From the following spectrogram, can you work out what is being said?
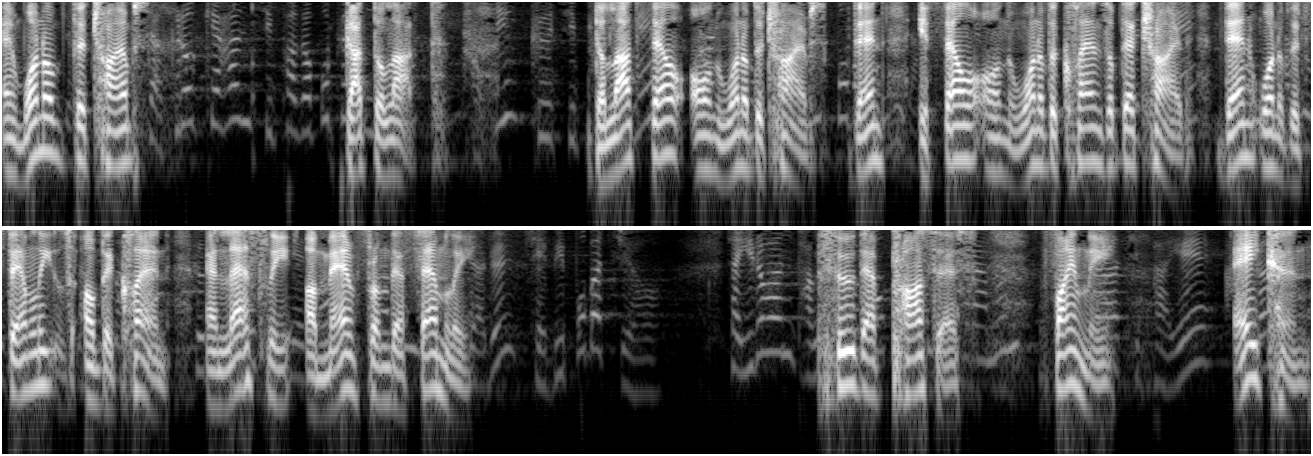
and one of the tribes got the lot. The lot fell on one of the tribes. Then it fell on one of the clans of that tribe. Then one of the families of that clan. And lastly, a man from that family. Through that process, finally, Achan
